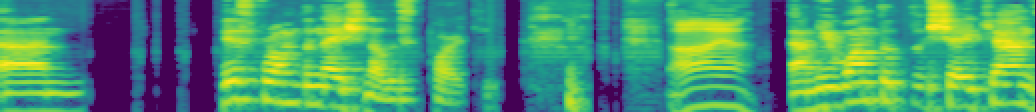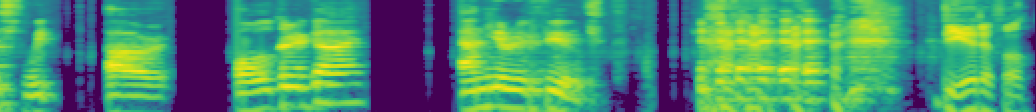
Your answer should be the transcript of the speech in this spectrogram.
and he's from the Nationalist Party. Ah, yeah. And he wanted to shake hands with our older guy, and he refused. Beautiful.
